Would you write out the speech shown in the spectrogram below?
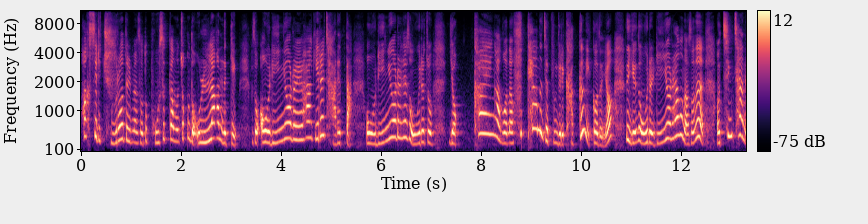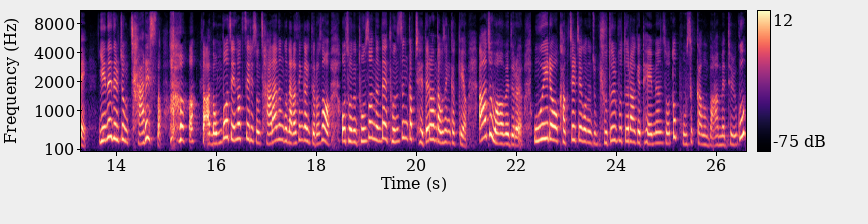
확실히 줄어들면서도 보습감은 조금 더 올라간 느낌. 그래서 어 리뉴얼을 하기를 잘했다. 어 리뉴얼을 해서 오히려 좀 역, 카행하거나 후퇴하는 제품들이 가끔 있거든요. 근데 얘는 오히려 리뉴얼을 하고 나서는 어, 칭찬해. 얘네들 좀 잘했어. 아 넘버즈인 확실히 좀 잘하는구나라는 생각이 들어서 어, 저는 돈 썼는데 돈 쓴 값 제대로 한다고 생각해요. 아주 마음에 들어요. 오히려 각질 제거는 좀 부들부들하게 되면서도 보습감은 마음에 들고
